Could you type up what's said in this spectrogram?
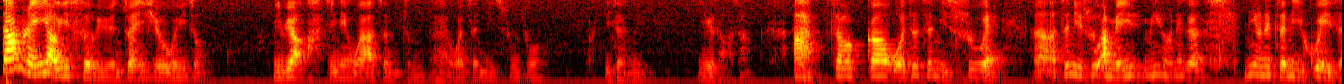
当然要以舍缘专修为重。你不要啊，今天我要整准哎，我整理书桌，一整理。一个早上，啊，糟糕！我这整理书哎，啊，整理书啊，没没有那个，没有那整理柜子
